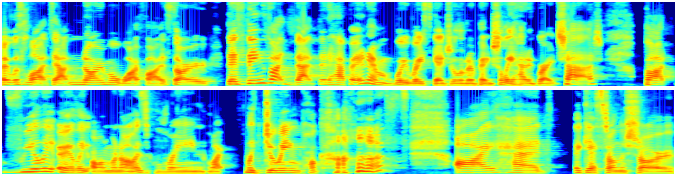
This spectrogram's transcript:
it was lights out, no more Wi Fi. So there's things like that that happen, and we rescheduled and eventually had a great chat. But really early on, when I was green, like with doing podcasts, I had a guest on the show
